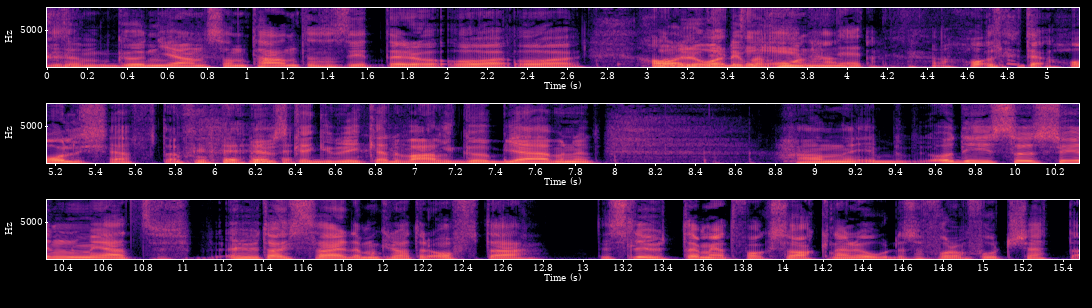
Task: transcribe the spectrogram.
liksom, Gun Jönsson-tanten som sitter och, och, och Håll håller ordning på till hon, ämnet. håll, lite, håll käften, nu ska Rickard Wall, gubbjäveln ut. Han, och det är så synd med att överhuvudtaget Sverigedemokrater ofta, det slutar med att folk saknar ord och så får de fortsätta.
